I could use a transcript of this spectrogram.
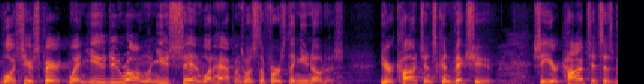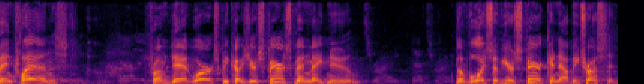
Voice of your spirit. When you do wrong, when you sin, what happens? What's the first thing you notice? Your conscience convicts you. See, your conscience has been cleansed from dead works because your spirit's been made new. The voice of your spirit can now be trusted.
